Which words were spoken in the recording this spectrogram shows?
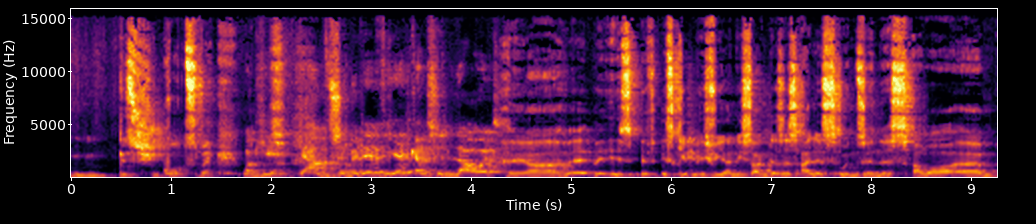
ein bisschen kurz weg. Okay, der Amtsschimmel, der wird ganz schön laut. Ja, es, es gibt, ich will ja nicht sagen, dass es alles Unsinn ist, aber ähm,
